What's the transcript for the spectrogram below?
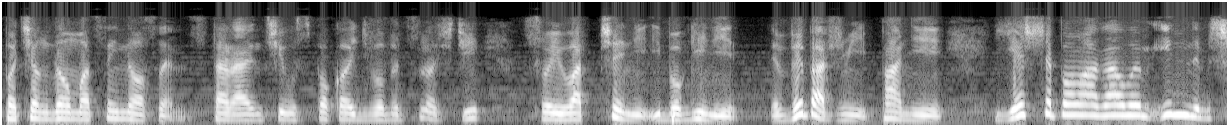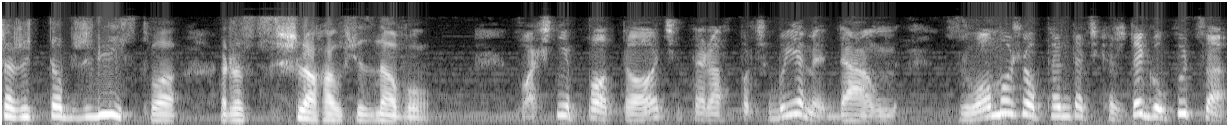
Pociągnął mocniej nosem, starając się uspokoić w obecności swojej władczyni i bogini. Wybacz mi, pani, jeszcze pomagałem innym szerzyć to obrzydlistwo. Rozszlochał się znowu. Właśnie po to cię teraz potrzebujemy, Down. Zło może opętać każdego kuca,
